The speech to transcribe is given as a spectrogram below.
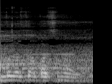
Mula sampai semua.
